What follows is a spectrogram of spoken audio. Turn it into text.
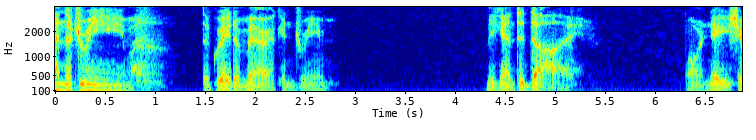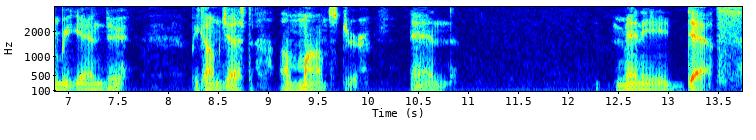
And the dream, the great American dream, began to die. Our nation began to become just a monster and many deaths,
